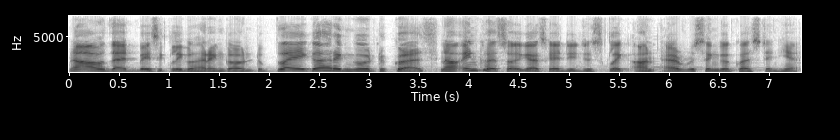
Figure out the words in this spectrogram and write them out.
Now that basically go ahead and go into play. Go ahead and go to quest. Now in quest, all you guys gotta do just click on every single quest in here.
